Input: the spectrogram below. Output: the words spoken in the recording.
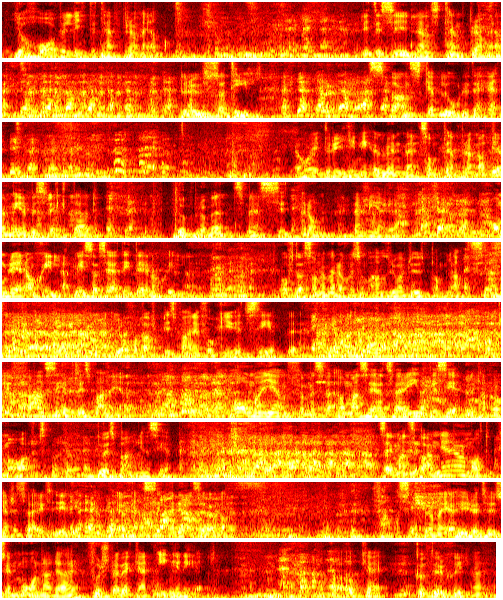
Jag har väl lite temperament. Lite sydländskt temperament. Brusa till. Spanska blodet är hett. Jag har inte det men, men som temperament, jag är mer besläktad temperamentsmässigt med dem där nere. Om det är någon skillnad. Vissa säger att det inte är någon skillnad. Ofta sådana människor som aldrig varit utomlands. Så. Jag har varit i Spanien, folk är ju helt CP. Folk är fan CP i Spanien. Om man jämför med Sverige, om man säger att Sverige inte är CP utan normalt, då är Spanien CP. Säger man Spanien är normalt, då kanske Sverige, det vet jag inte. Jag kan se med deras ögon. Fan vad CP de. Jag hyrde ett hus i en månad där. Första veckan, ingen el. Okej, okay. Okej, kulturskillnader.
